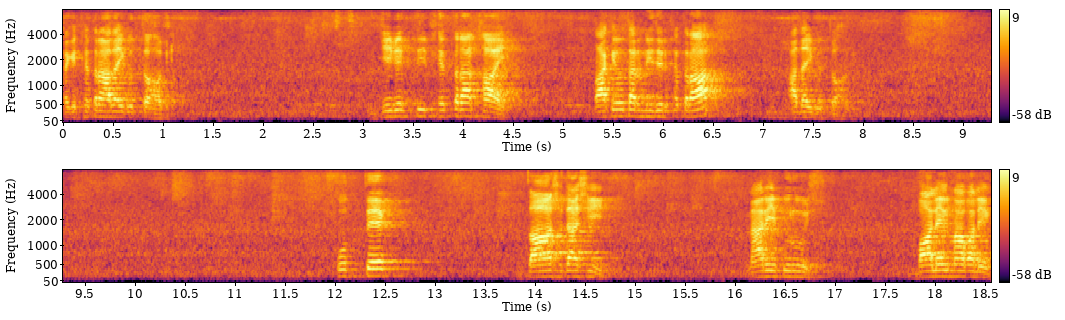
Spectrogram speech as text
তাকে ফেতরা আদায় করতে হবে। যে ব্যক্তি ফেতরা খায়, তাকেও তার নিজের ফেতরা আদায় করতে হবে। প্রত্যেক দাস দাসী নারী, পুরুষ, বালেক না বালেক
